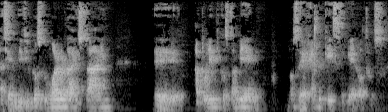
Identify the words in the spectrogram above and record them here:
a científicos como Albert Einstein, eh, a políticos también, no sé, Henry Kissinger, otros,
